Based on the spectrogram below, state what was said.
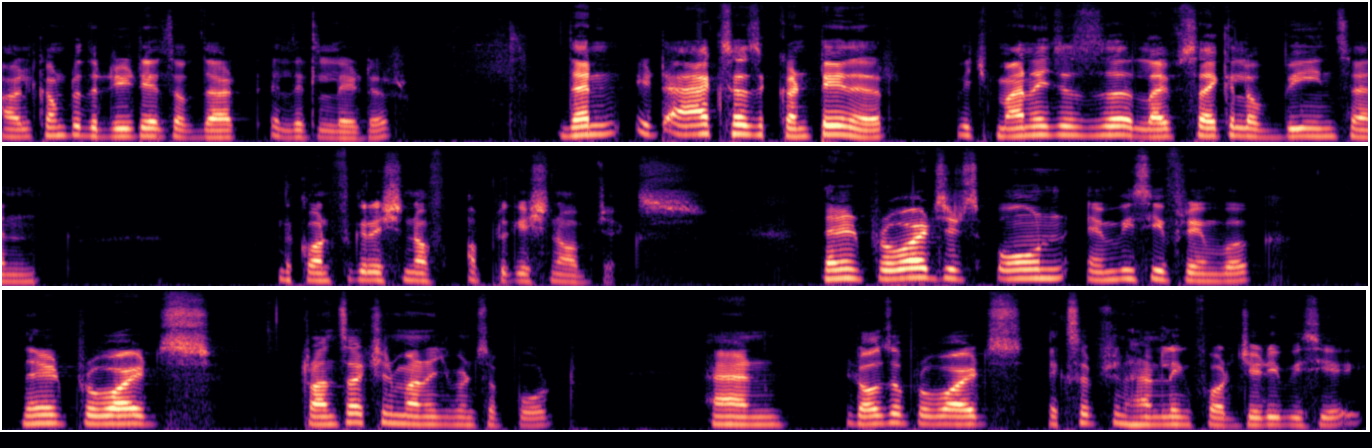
I'll come to the details of that a little later. Then it acts as a container which manages the life cycle of beans and the configuration of application objects. Then it provides its own MVC framework. Then it provides transaction management support and it also provides exception handling for JDBC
